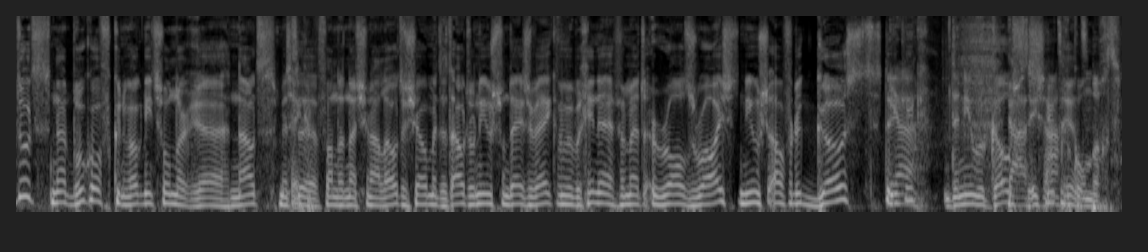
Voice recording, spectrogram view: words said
Toet toet, Nout Broekhoff kunnen we ook niet zonder uh, Nout met, uh, van de Nationale Autoshow met het autonieuws van deze week. We beginnen even met Rolls-Royce. Nieuws over de Ghost, denk ja, ik. De nieuwe Ghost is aangekondigd.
